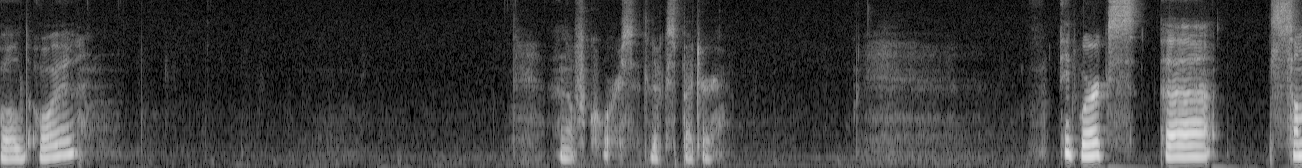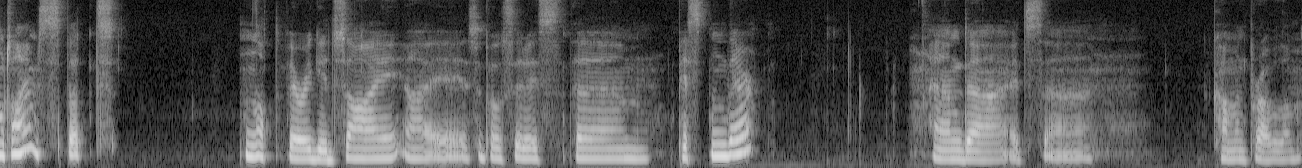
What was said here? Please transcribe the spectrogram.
old oil. And of course it looks better. It works uh, sometimes, but not very good. So I, I suppose it is the um, piston there and uh, it's a common problem.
